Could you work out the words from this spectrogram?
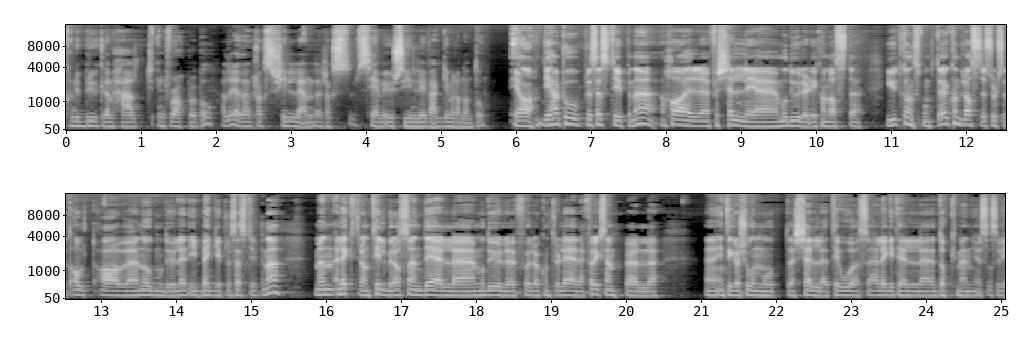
kan du bruke dem helt interoperable, eller er det en slags skille, en slags semi-usynlig vegg mellom de to? Ja, de her to prosesstypene har forskjellige moduler de kan laste. I utgangspunktet kan du laste stort sett alt av Node-moduler i begge prosesstypene. Men Elektron tilbyr også en del eh, moduler for å kontrollere f.eks. Eh, integrasjon mot skjellet til OS, legge til eh, doc-menus osv.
